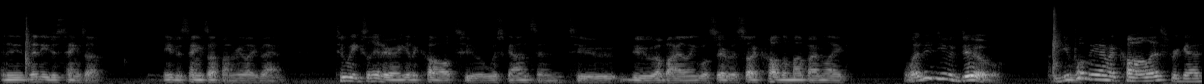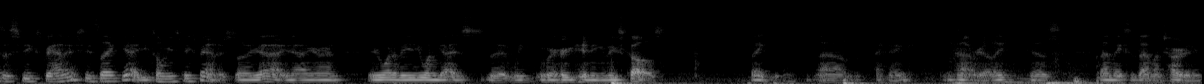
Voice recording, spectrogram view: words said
And then, then he just hangs up. He just hangs up on me like that. Two weeks later, I get a call to Wisconsin to do a bilingual service. So I called them up. I'm like, what did you do? Did you put me on a call list for guys that speak Spanish? He's like, yeah, you told me you speak Spanish. So yeah, you know, you're on, you're one of 81 guys that we we're getting these calls. Thank you. Um, I think not really because that makes it that much harder,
